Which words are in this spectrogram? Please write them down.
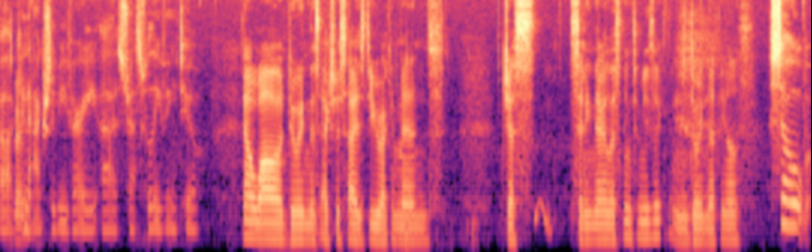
uh, right. can actually be very uh, stress relieving too now while doing this exercise do you recommend just sitting there listening to music and doing nothing else so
